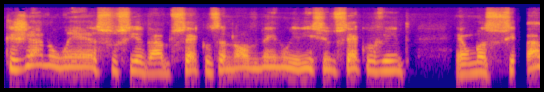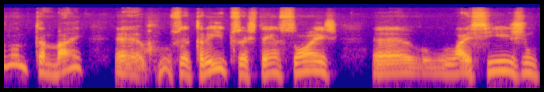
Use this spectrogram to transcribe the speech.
que já não é a sociedade do século XIX nem no início do século XX. É uma sociedade onde também eh, os atritos, as tensões, uh, o laicismo,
